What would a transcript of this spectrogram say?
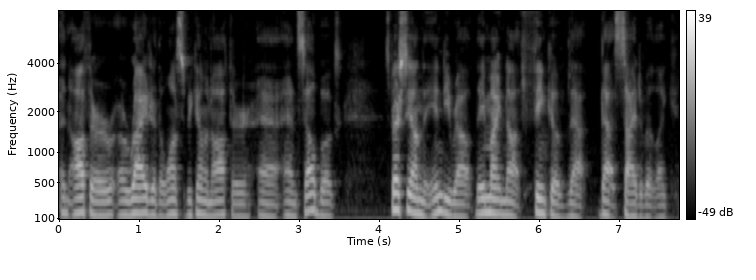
an author a writer that wants to become an author and, and sell books especially on the indie route they might not think of that that side of it. Like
